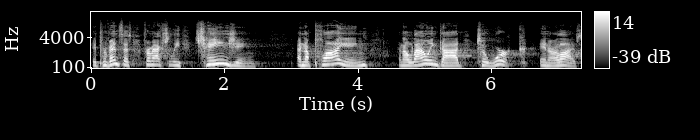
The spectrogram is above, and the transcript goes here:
It prevents us from actually changing and applying and allowing God to work in our lives.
